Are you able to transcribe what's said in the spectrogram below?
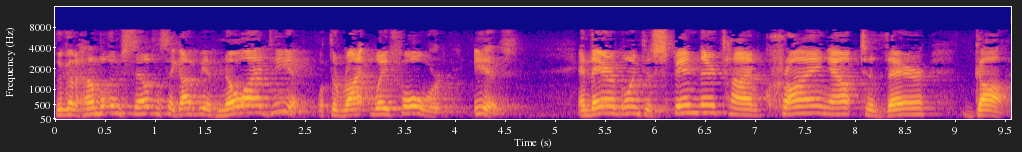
They're going to humble themselves and say, God, we have no idea what the right way forward is. And they are going to spend their time crying out to their God.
